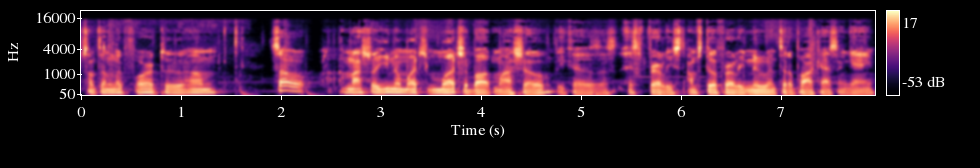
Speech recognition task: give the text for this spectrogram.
something to look forward to. Um, so I'm not sure you know much much about my show because it's, it's fairly. I'm still fairly new into the podcasting game.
